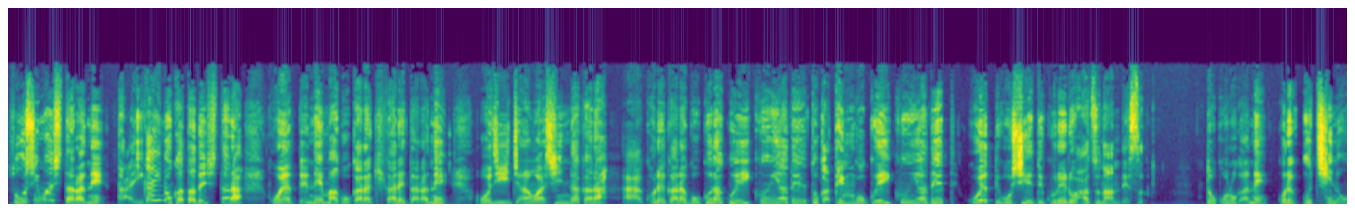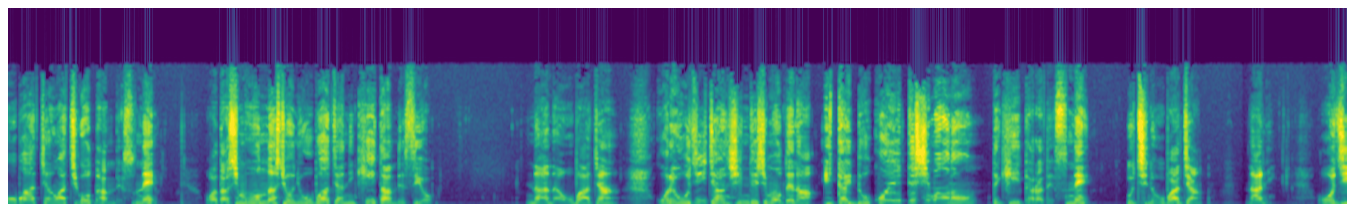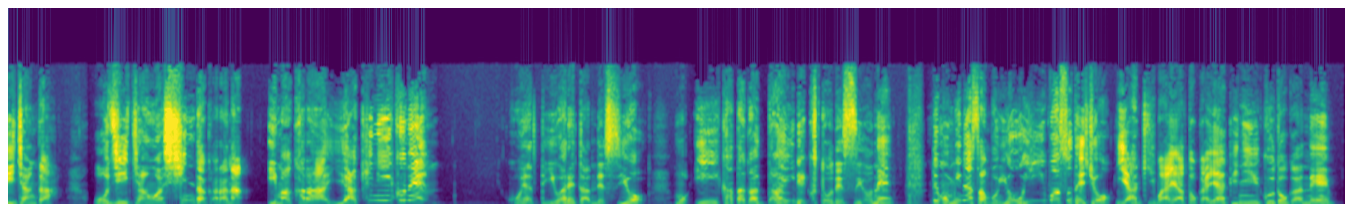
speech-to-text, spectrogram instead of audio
そうしましたらね、大概の方でしたら、こうやってね、孫から聞かれたらね、おじいちゃんは死んだから、あこれから極楽へ行くんやで、とか天国へ行くんやでって、こうやって教えてくれるはずなんです。ところがね、これ、うちのおばあちゃんは違ったんですね。私も同じようにおばあちゃんに聞いたんですよ。なあなあおばあちゃん、これおじいちゃん死んでしもうてな、一体どこへ行ってしまうの？って聞いたらですね、うちのおばあちゃん、何？おじいちゃんか？おじいちゃんは死んだからな、今から焼きに行くねん。こうやって言われたんですよ。もう言い方がダイレクトですよね。でも皆さんもよう言いますでしょ？焼き場屋とか焼きに行くとかね。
